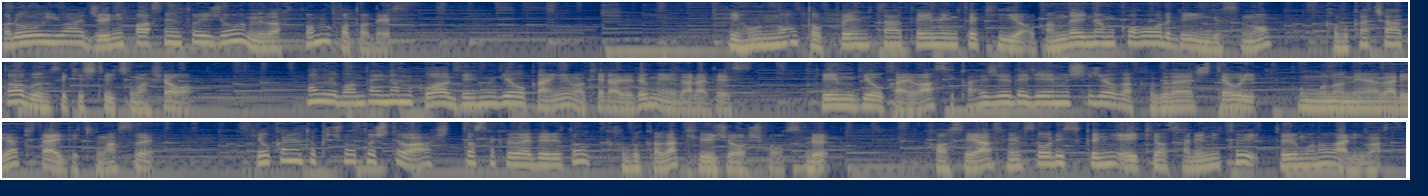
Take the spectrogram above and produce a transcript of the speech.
ROE は12%以上を目指すとのことです。日本のトップエンターテインメント企業バンダイナムコホールディングスの株価チャートを分析していきましょう。まずバンダイナムコはゲーム業界に分けられる銘柄です。ゲーム業界は世界中でゲーム市場が拡大しており、今後の値上がりが期待できます。業界の特徴としては、ヒット作が出ると株価が急上昇する。為替や戦争リスクに影響されにくいというものがあります。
